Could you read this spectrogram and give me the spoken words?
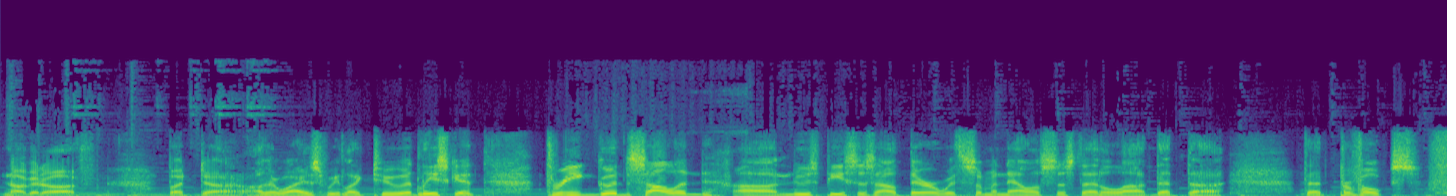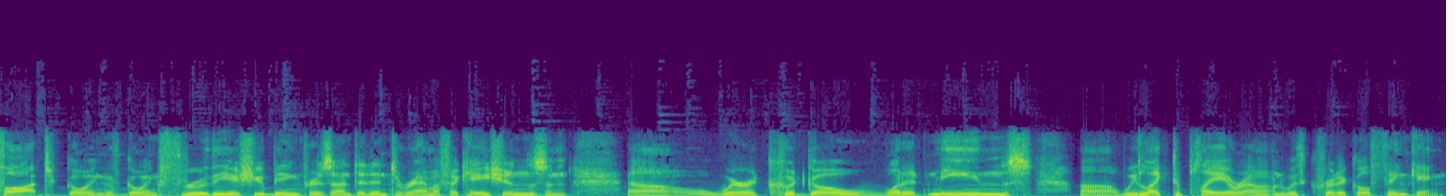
knock it off. But uh, otherwise, we like to at least get three good, solid uh, news pieces out there with some analysis that a lot that uh, that provokes thought going going through the issue being presented into ramifications and uh, where it could go, what it means. Uh, we like to play around with critical thinking.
